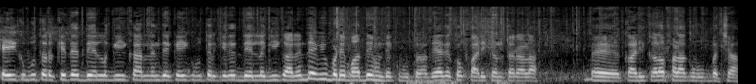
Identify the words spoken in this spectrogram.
ਕਈ ਕਬੂਤਰ ਕਿਤੇ ਦਿਲ ਲੱਗੀ ਕਰ ਲੈਂਦੇ, ਕਈ ਕਬੂਤਰ ਕਿਤੇ ਦਿਲ ਲੱਗੀ ਕਰ ਲੈਂਦੇ, ਇਹ ਵੀ ਬੜੇ ਵਾਧੇ ਹੁੰਦੇ ਕਬੂਤਰਾਂ ਦੇ। ਇਹ ਦੇਖੋ ਕਾਲੀ ਕੰਤਰ ਵਾਲਾ ਕਾਲੀ ਕਾਲਾ ਫਲਾ ਕਬੂ ਬੱਚਾ।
